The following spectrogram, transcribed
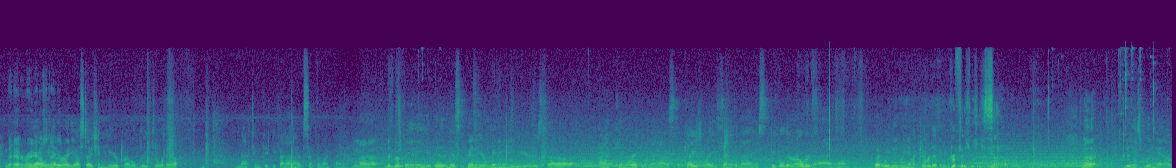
they had a radio yeah, station. we had a radio station here probably till about 1955, something like that. Uh, the graffiti i- has been here many, many years. Uh, I can recognize occasionally some of the names, people that are older than I am, but we didn't. We haven't covered up any graffiti, so. But these would have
